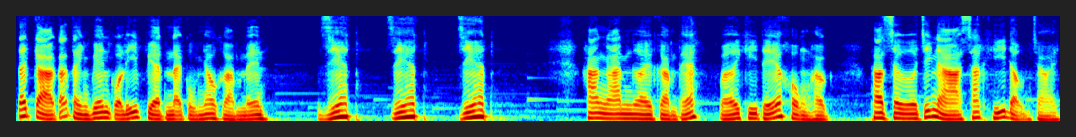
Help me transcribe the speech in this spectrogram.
Tất cả các thành viên của Lý Việt lại cùng nhau gầm lên. Giết, giết, giết. Hàng ngàn người gầm thét với khí thế hùng hực, thật sự chính là sát khí động trời,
